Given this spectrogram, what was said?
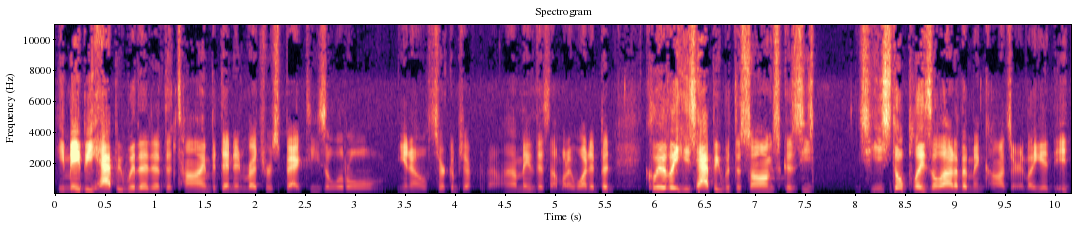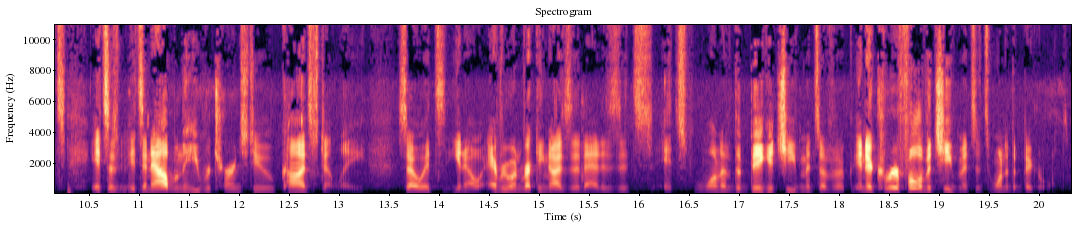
he may be happy with it at the time, but then in retrospect, he's a little you know circumspect about. Oh, maybe that's not what I wanted. But clearly, he's happy with the songs because he's he still plays a lot of them in concert. Like it, it's it's a it's an album that he returns to constantly. So it's you know everyone recognizes it as it's it's one of the big achievements of a in a career full of achievements. It's one of the bigger ones.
